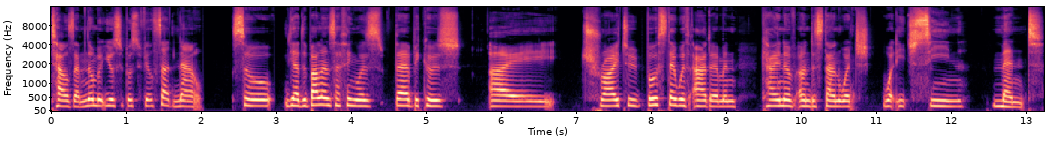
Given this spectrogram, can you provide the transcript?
tells them, no, but you're supposed to feel sad now. So, yeah, the balance I think was there because I try to both stay with Adam and kind of understand what, sh- what each scene meant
